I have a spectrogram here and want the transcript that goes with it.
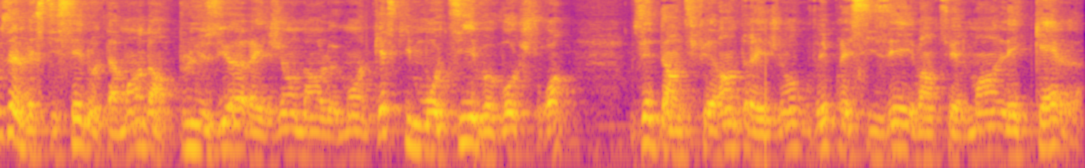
Vous investissez notamment dans plusieurs régions dans le monde. Qu'est-ce qui motive vos choix? Vous êtes dans différentes régions. Vous pouvez préciser éventuellement lesquelles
